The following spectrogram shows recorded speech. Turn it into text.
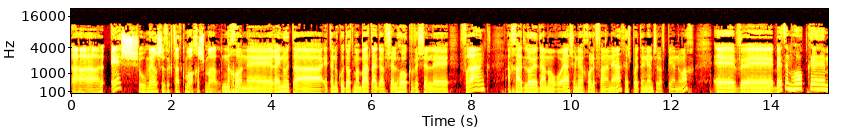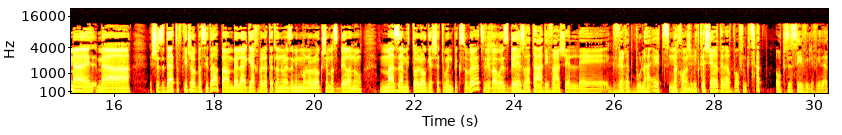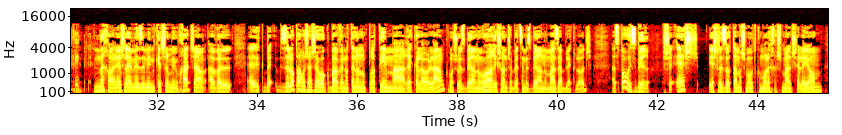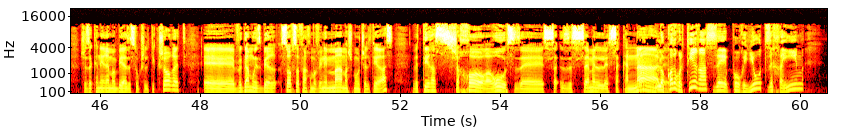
האש, הוא אומר שזה קצת כמו החשמל. נכון, אה, ראינו את, ה, את הנקודות מבט, אגב, של הוק ושל אה, פרנק. אחד לא יודע מה הוא רואה, השני יכול לפענח, יש פה את העניין של הפענוח. אה, ובעצם הוק, מה, מה, שזה די התפקיד שלו בסדרה, פעם בלהגיח ולתת לנו איזה מין מונולוג שמסביר לנו מה זה המיתולוגיה שטווין פיקס סובבת סביבה, הוא הסביר... בעזרתה האדיבה של אה, גברת בול העץ, נכון. שמתקשרת אליו באופן קצת אובססיבי לפי דעתי. נכון, יש להם איזה מין קשר מיוחד שם, אבל אה, זה לא פעם ראשונה שהוק בא ונותן לנו פרטים מה הרקע לעולם, כמו שהוא הסביר לנו, הוא הראשון שבעצם הסביר לנו מה זה ה Black Lodge. אז פה הוא הסביר שאש, יש לזה אותה משמעות כמו לחשמל של היום, שזה כנראה מביע איזה סוג של תקשורת, אה, וגם הוא הסביר, סוף סוף אנחנו מבינים מה המשמעות של תירס, ותירס שחור, הרוס, זה, זה סמל לסכנה. לא, ל- קודם כל, תירס זה פוריות, זה חיים,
